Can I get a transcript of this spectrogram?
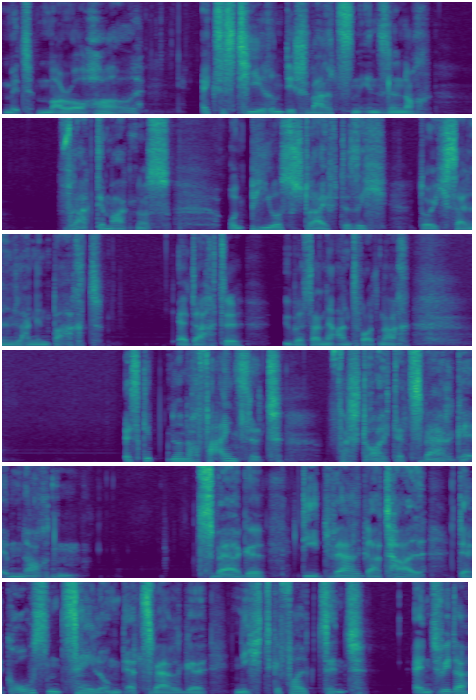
mit Morrow Hall? Existieren die schwarzen Inseln noch? fragte Magnus, und Pius streifte sich durch seinen langen Bart. Er dachte über seine Antwort nach. Es gibt nur noch vereinzelt verstreute Zwerge im Norden. Zwerge, die Dwergatal, der großen Zählung der Zwerge, nicht gefolgt sind. Entweder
